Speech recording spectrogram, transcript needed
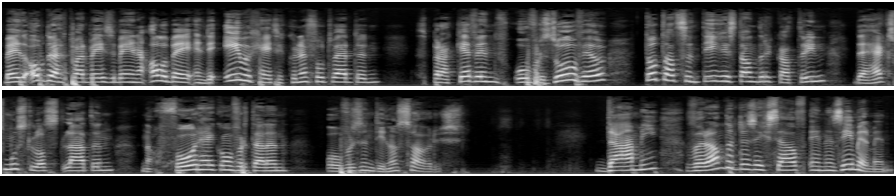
Bij de opdracht waarbij ze bijna allebei in de eeuwigheid geknuffeld werden, sprak Kevin over zoveel totdat zijn tegenstander Katrien de heks moest loslaten nog voor hij kon vertellen over zijn dinosaurus. Dami veranderde zichzelf in een zeemermin,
